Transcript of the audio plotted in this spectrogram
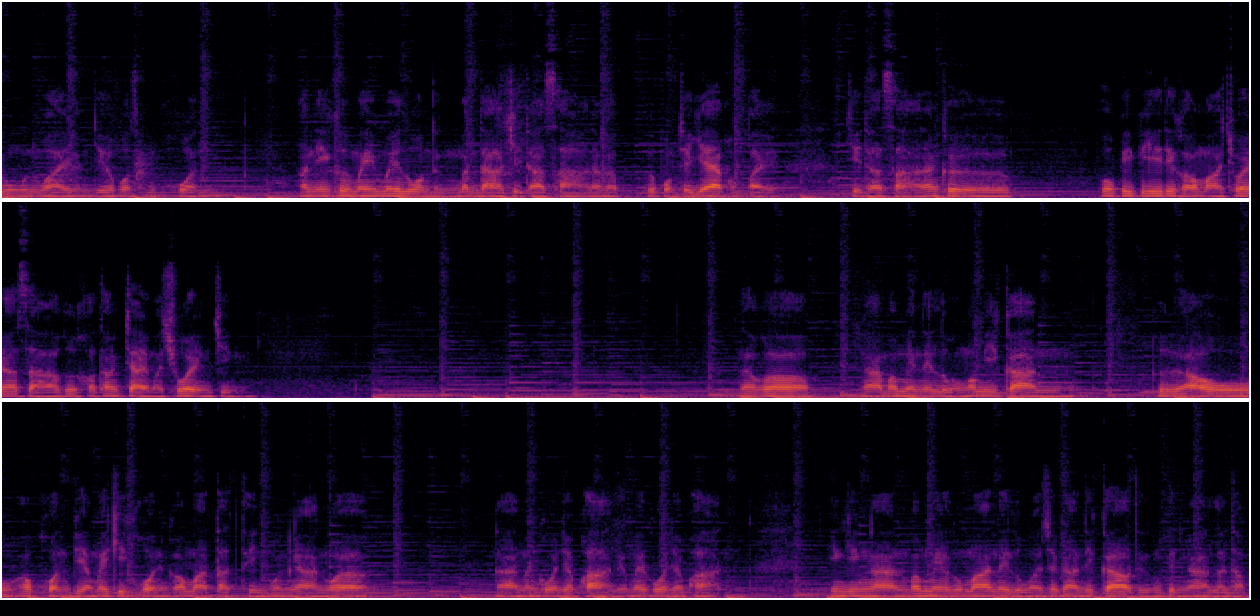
ยุ่งวุ่นวายกันเยอะพอสมควร อันนี้คือไม่ไม่รวมถึงบรรดาจิตอาสานะครับ คือผมจะแยกออกไป จิตอาสานั่นคือพวกพี่ๆที่เขามาช่วยอาสาคือเขาตั้งใจมาช่วยจริง ๆ แล้วก็งานพระเมนในหลวงก็มีการคือเอาเอาคนเพียงไม่กี่คนเข้ามาตัดสินผลงานว่างานมันควรจะผ่านหรือไม่ควรจะผ่าน จริงๆ งานพระเมรุมาตรในหลวงรัชกาลที่ 9 ถือว่าเป็นงานระดับ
